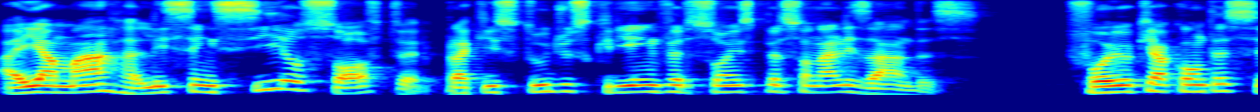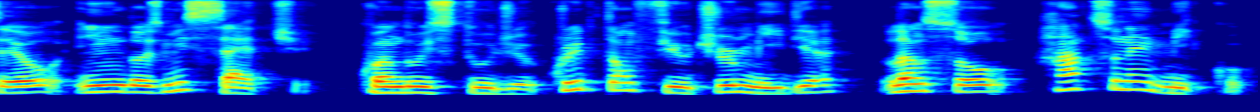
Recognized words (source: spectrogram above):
A Yamaha licencia o software para que estúdios criem versões personalizadas. Foi o que aconteceu em 2007, quando o estúdio Krypton Future Media lançou Hatsune Miku,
